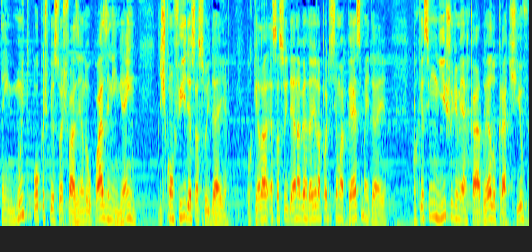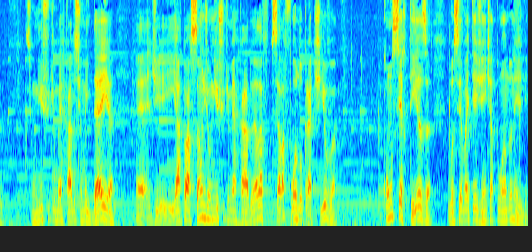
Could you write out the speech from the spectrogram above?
tem muito poucas pessoas fazendo ou quase ninguém, desconfie dessa sua ideia, porque ela, essa sua ideia na verdade ela pode ser uma péssima ideia. Porque se um nicho de mercado é lucrativo, se um nicho de mercado, se uma ideia é, de, e a atuação de um nicho de mercado, ela, se ela for lucrativa, com certeza você vai ter gente atuando nele.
